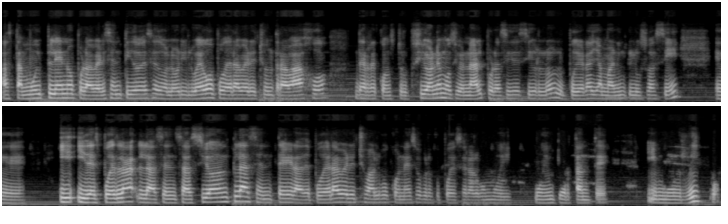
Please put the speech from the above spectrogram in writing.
hasta muy pleno por haber sentido ese dolor y luego poder haber hecho un trabajo de reconstrucción emocional, por así decirlo, lo pudiera llamar incluso así, eh, y, después la, la, sensación placentera de poder haber hecho algo con eso creo que puede ser algo muy, muy importante y muy rico.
